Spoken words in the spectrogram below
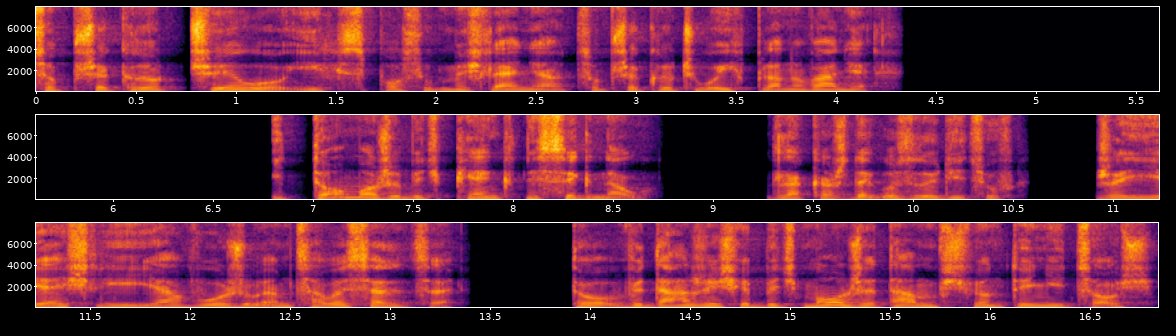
co przekroczyło ich sposób myślenia, co przekroczyło ich planowanie. I to może być piękny sygnał dla każdego z rodziców, że jeśli ja włożyłem całe serce, to wydarzy się być może tam w świątyni coś,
